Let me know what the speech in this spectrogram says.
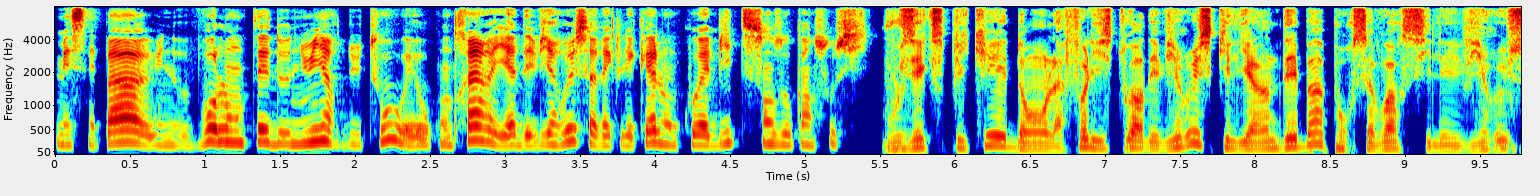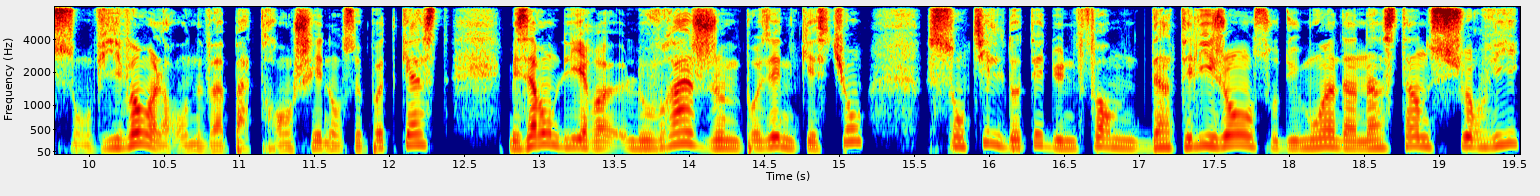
mais ce n'est pas une volonté de nuire du tout, et au contraire, il y a des virus avec lesquels on cohabite sans aucun souci. Vous expliquez dans La folle histoire des virus qu'il y a un débat pour savoir si les virus sont vivants, alors on ne va pas trancher dans ce podcast, mais avant de lire l'ouvrage, je me posais une question, sont-ils dotés d'une forme d'intelligence ou du moins d'un instinct de survie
